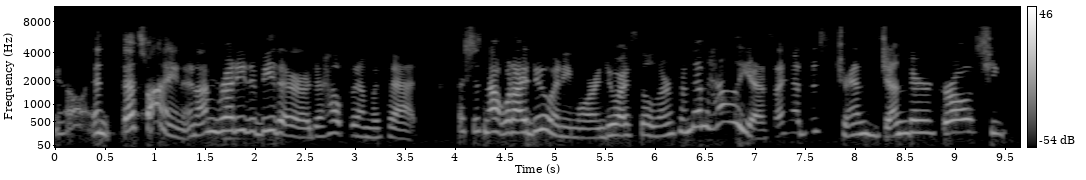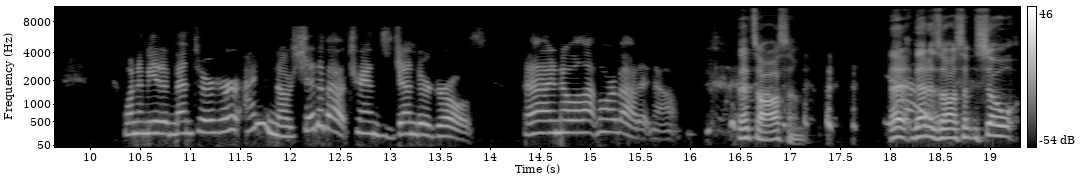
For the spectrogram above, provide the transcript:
You know, and that's fine. And I'm ready to be there to help them with that. That's just not what I do anymore. And do I still learn from them? Hell yes. I had this transgender girl. She wanted me to mentor her. I didn't know shit about transgender girls. And I know a lot more about it now. That's awesome. That that is awesome. So,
